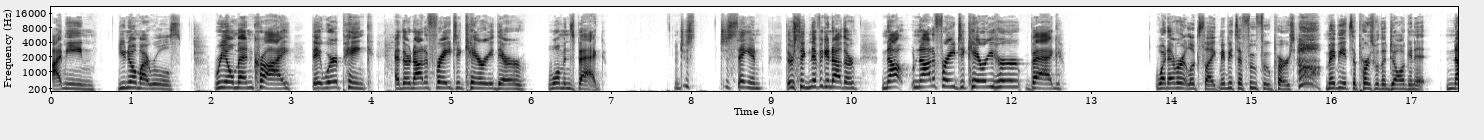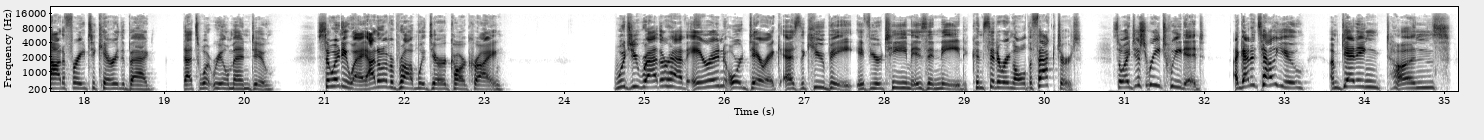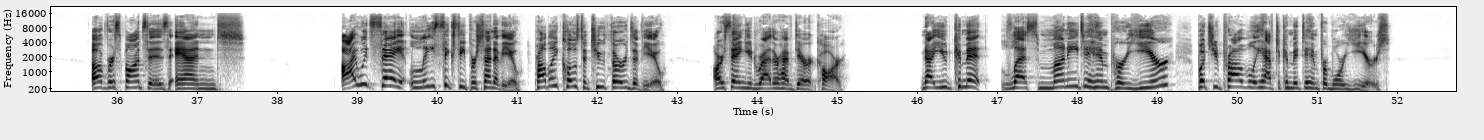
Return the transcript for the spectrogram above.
I mean, you know my rules. Real men cry. They wear pink, and they're not afraid to carry their woman's bag. Just just saying. Their significant other not not afraid to carry her bag. Whatever it looks like. Maybe it's a foo-foo purse. Maybe it's a purse with a dog in it. Not afraid to carry the bag. That's what real men do. So anyway, I don't have a problem with Derek Carr crying. Would you rather have Aaron or Derek as the QB if your team is in need, considering all the factors? So I just retweeted. I got to tell you, I'm getting tons of responses, and I would say at least 60% of you, probably close to two thirds of you, are saying you'd rather have Derek Carr. Now, you'd commit less money to him per year, but you'd probably have to commit to him for more years.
